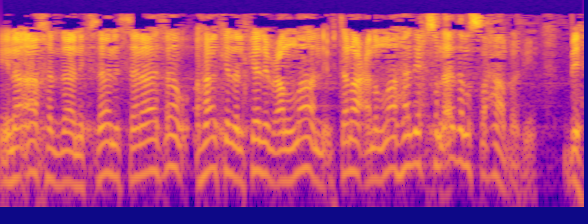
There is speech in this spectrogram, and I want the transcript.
إلى آخر ذلك ثالث ثلاثة هكذا الكذب على الله الافتراء على الله هذا يحصل أذى للصحابة به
